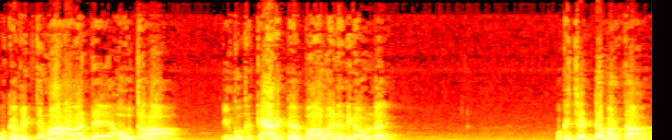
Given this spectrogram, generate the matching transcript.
ఒక వ్యక్తి మారాలంటే అవతల ఇంకొక క్యారెక్టర్ బలమైనదిగా ఉండాలి. ఒక చెడ్డ భర్త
